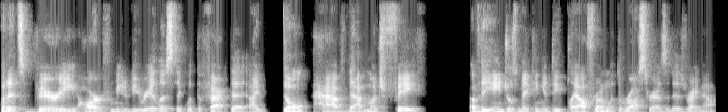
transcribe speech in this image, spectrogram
But it's very hard for me to be realistic with the fact that I don't have that much faith of the Angels making a deep playoff run with the roster as it is right now.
